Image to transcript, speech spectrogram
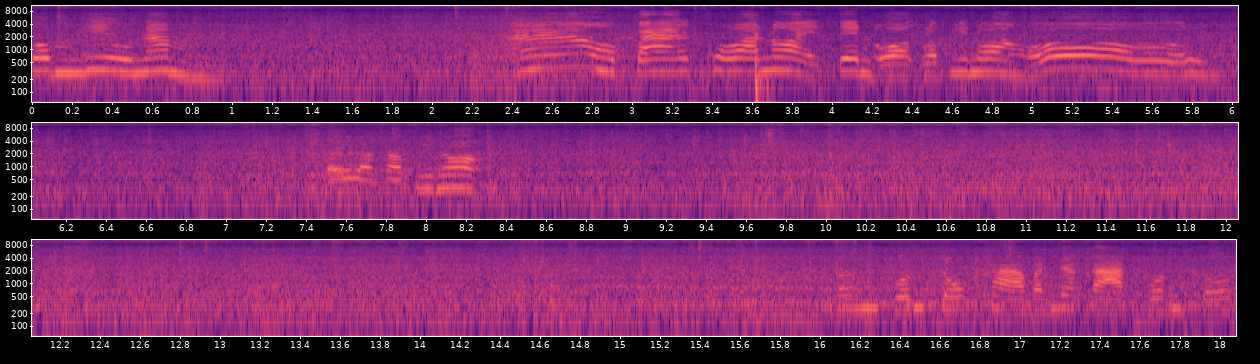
ต้มริ้วน้ำอ้าวปลาคอหน่อย เต้นออกแล้วพี่น้อง โอ้ย ไปละครับพี่น้องต้องฝนตกค่ะบรรยากาศฝนตก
